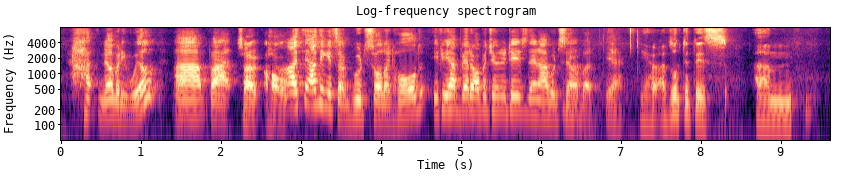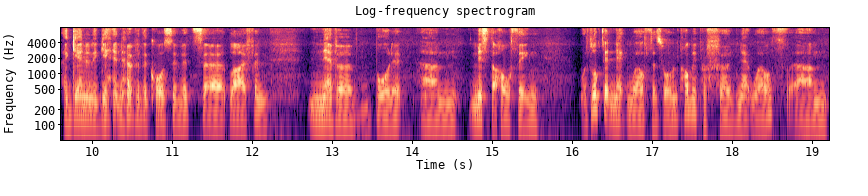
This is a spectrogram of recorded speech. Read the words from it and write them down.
Nobody will. Uh, but So hold. I, th- I think it's a good solid hold. If you have better opportunities, then I would sell. But yeah. Yeah, I've looked at this um, again and again over the course of its uh, life and never bought it. Um, missed the whole thing. We've looked at Netwealth as well and probably preferred Netwealth. Um,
